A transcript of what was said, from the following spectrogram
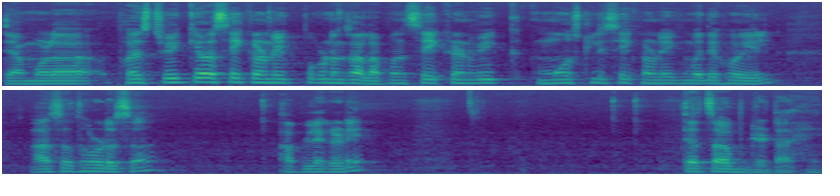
त्यामुळं फर्स्ट वीक किंवा सेकंड वीक पकडून झाला पण सेकंड वीक मोस्टली सेकंड वीकमध्ये होईल असं थोडंसं आपल्याकडे त्याचं अपडेट आहे.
